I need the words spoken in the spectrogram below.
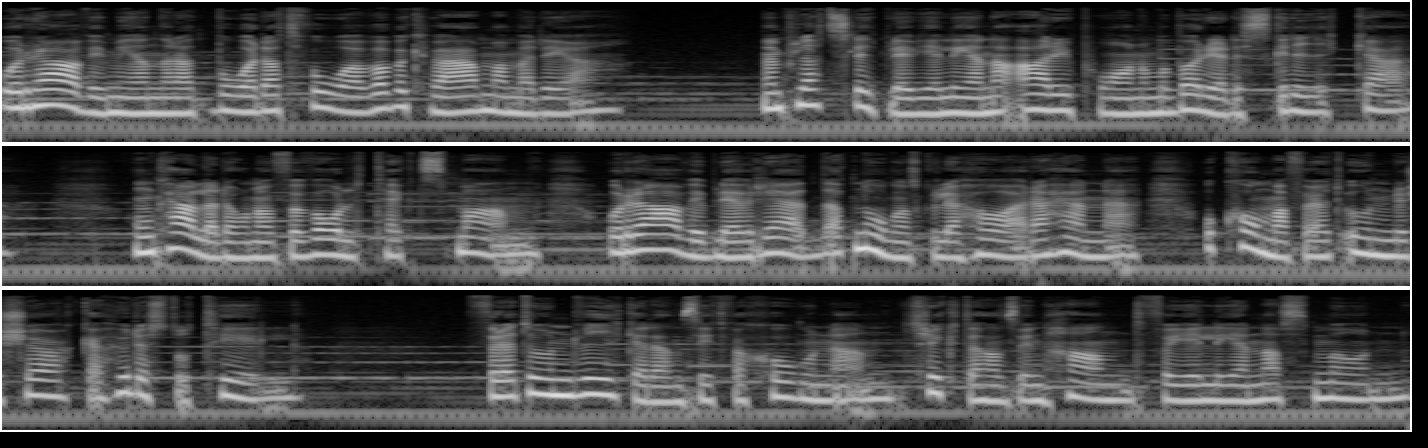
och Ravi menar att båda två var bekväma med det. Men plötsligt blev Jelena arg på honom och började skrika. Hon kallade honom för våldtäktsman och Ravi blev rädd att någon skulle höra henne och komma för att undersöka hur det stod till. För att undvika den situationen tryckte han sin hand för Jelenas mun.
